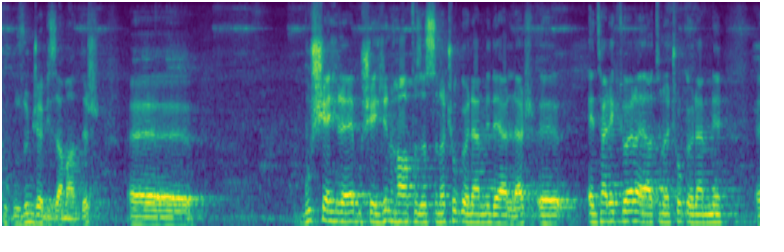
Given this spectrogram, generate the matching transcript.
Çok uzunca bir zamandır. E, bu şehre, bu şehrin hafızasına çok önemli değerler, e, entelektüel hayatına çok önemli e,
